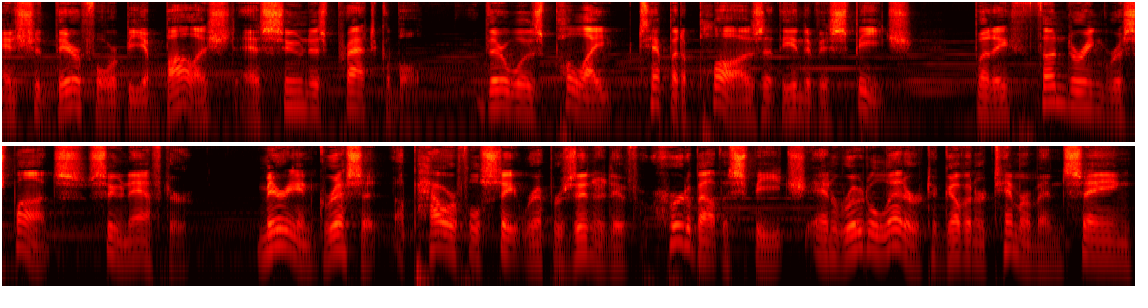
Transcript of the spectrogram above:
and should therefore be abolished as soon as practicable. There was polite, tepid applause at the end of his speech, but a thundering response soon after. Marion Gressette, a powerful state representative, heard about the speech and wrote a letter to Governor Timmerman saying,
